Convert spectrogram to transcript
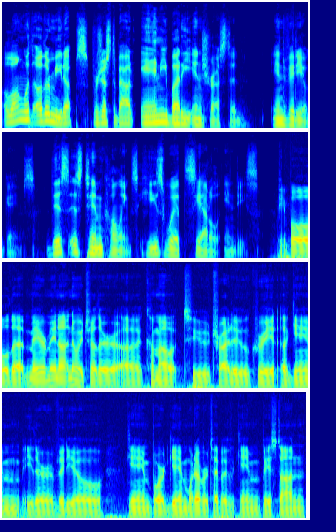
along with other meetups for just about anybody interested in video games. This is Tim Cullings. He's with Seattle Indies people that may or may not know each other uh, come out to try to create a game, either a video game, board game, whatever type of game, based on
